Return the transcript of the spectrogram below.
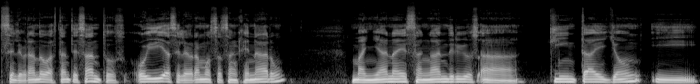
celebrando bastantes santos. Hoy día celebramos a San Genaro, mañana es San Andrews, a Quinta y John y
